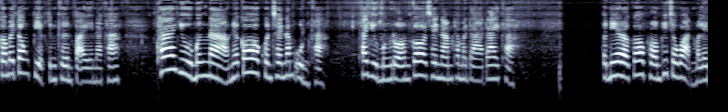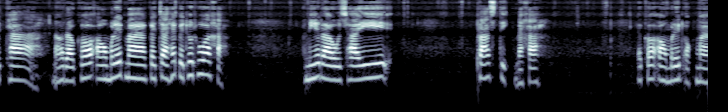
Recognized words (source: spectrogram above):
ก็ไม่ต้องเปียกจนเกินไปนะคะ ถ้าอยู่เมืองหนาวเนี่ยก็ควรใช้น้ำอุ่นค่ะ ถ้าอยู่เมืองร้อนก็ใช้น้ำธรรมดาได้ค่ะ ตอนนี้เราก็พร้อมที่จะหว่านเมล็ดค่ะเนาะเราก็เอาเมล็ดมากระจายให้ไปทั่ว ๆ ค่ะ อันนี้เราใช้พลาสติกนะคะ แล้วก็เอาเมล็ดออกมา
